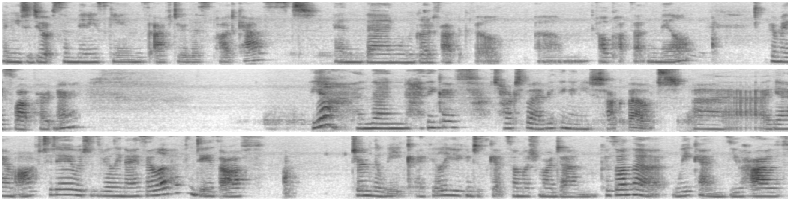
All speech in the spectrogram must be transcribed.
I need to do up some mini skeins after this podcast. And then when we go to Fabricville, um, I'll pop that in the mail for my swap partner. Yeah, and then I think I've talked about everything I need to talk about. Uh, again, I'm off today, which is really nice. I love having days off during the week. I feel like you can just get so much more done because on the weekends you have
